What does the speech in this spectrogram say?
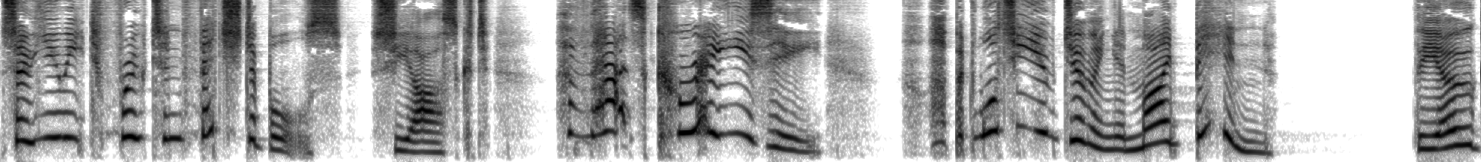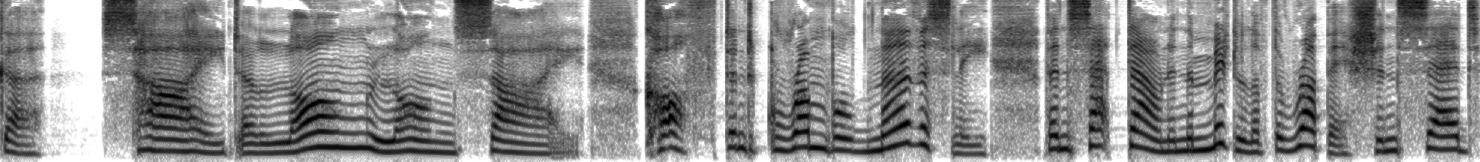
So you eat fruit and vegetables? she asked. That's crazy. But what are you doing in my bin? The ogre sighed a long, long sigh, coughed and grumbled nervously, then sat down in the middle of the rubbish and said,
